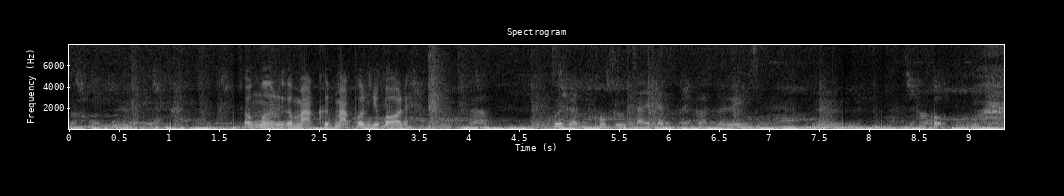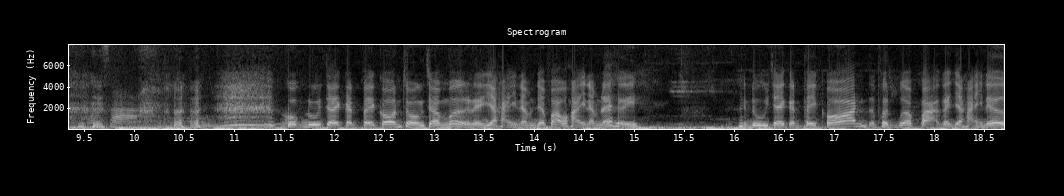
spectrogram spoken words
ส่งของเมื่อไหร่ละสองมือนี่ก็มากขึ้นมากเพิ่นอยู่บ่เลยก็คุยกันคบดูใจกันไปก่อนเลยใพรรษาคบดูใจกันไปก่อนชงชามมือเลยอย่าให้น้ำจะเฝ้าให้น้ำได้เฮ้ยดูใจกันไปก่อนแต่เพิ่นเบื่อปะก็จะให้เด้อ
